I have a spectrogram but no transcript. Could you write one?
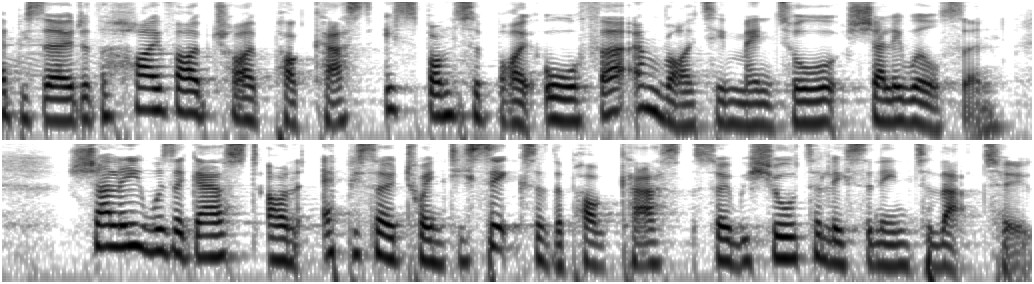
Episode of the High Vibe Tribe podcast is sponsored by author and writing mentor Shelley Wilson. Shelley was a guest on episode 26 of the podcast, so be sure to listen in to that too.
